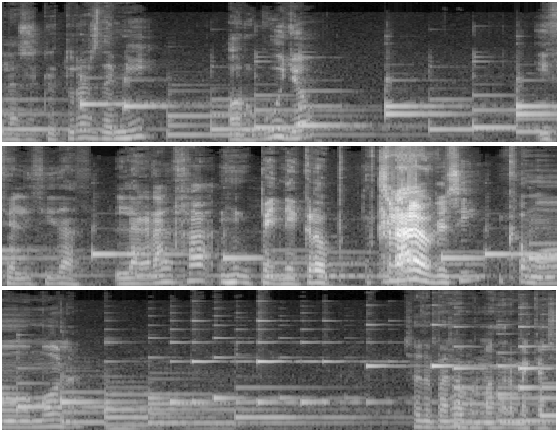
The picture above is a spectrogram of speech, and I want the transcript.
Las escrituras de mi orgullo y felicidad. La granja Penecrop. ¡Claro que sí! Como mola. Eso te pasa por no hacerme caso.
